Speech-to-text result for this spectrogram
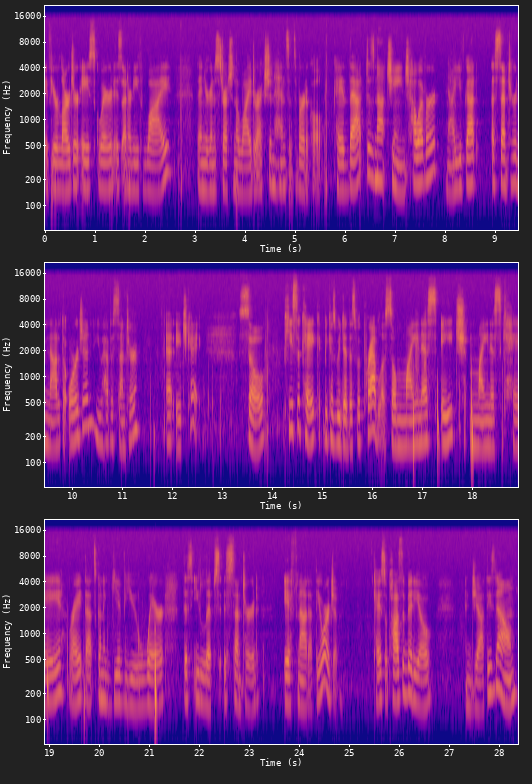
If your larger a squared is underneath y, then you're going to stretch in the y direction, hence it's vertical. Okay, that does not change. However, now you've got a center not at the origin, you have a center at HK. So piece of cake, because we did this with parabola, so minus h minus k, right? That's going to give you where this ellipse is centered, if not at the origin. Okay, so pause the video and jot these down.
